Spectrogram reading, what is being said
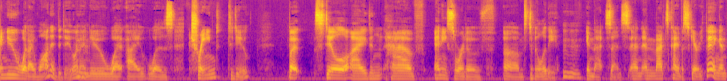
I knew what I wanted to do and I mm-hmm. knew what I was trained to do but still I didn't have any sort of um, stability in that sense, and and that's kind of a scary thing, and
